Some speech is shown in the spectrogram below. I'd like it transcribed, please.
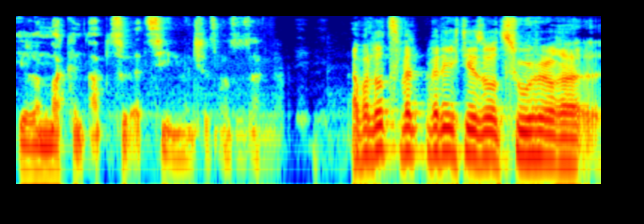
ihre Macken abzuerziehen, wenn ich das mal so sagen darf. Aber Lutz, wenn, wenn ich dir so zuhöre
